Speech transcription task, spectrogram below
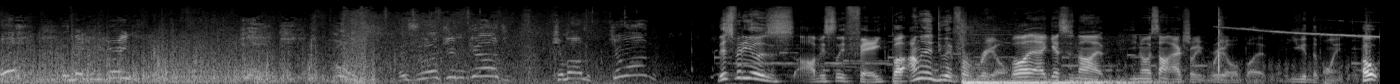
Oh, it's making the green. It's looking good. Come on, come on. This video is obviously fake, but I'm going to do it for real. Well, I guess it's not, you know, it's not actually real, but you get the point. Oh.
